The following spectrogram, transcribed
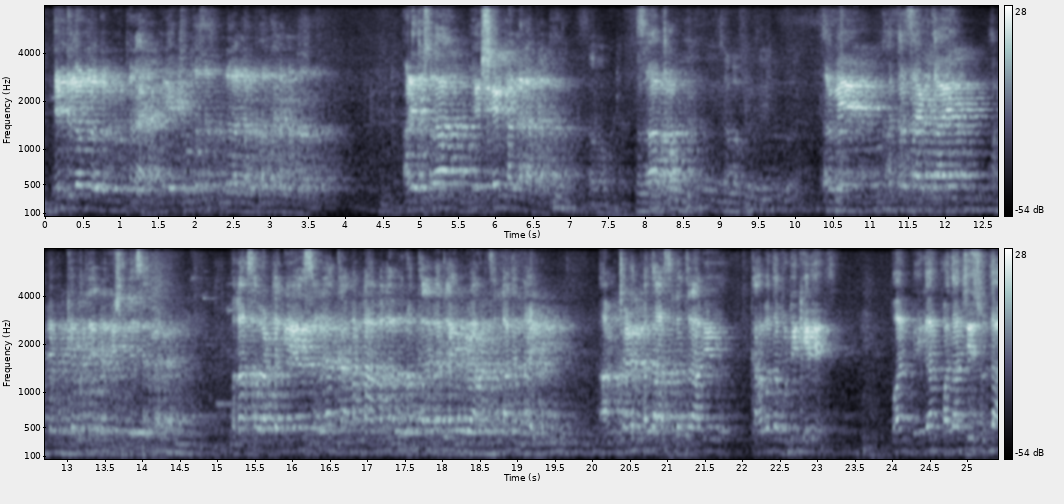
दीड किलोमीटर आहे म्हणजे एक छोटंसं सुंदर आणि दुसरा एक शेड लागणार आपल्याला. तर मी खासदार साहेब इथं आहे आपले मुख्यमंत्री रवी शिंदे साहेब आहे मला असं वाटतं की या सगळ्या कामांना आम्हाला ओळख करायला काही वेळ अडचण लागत नाही. आमच्याकडे पदं असलं तर आम्ही कामं तर मोठी केलीच. पण बिगर पदाची सुद्धा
